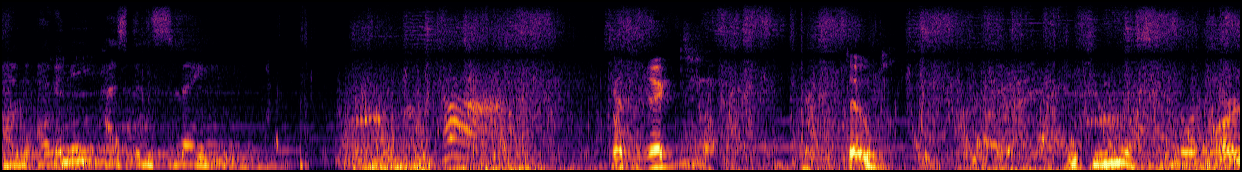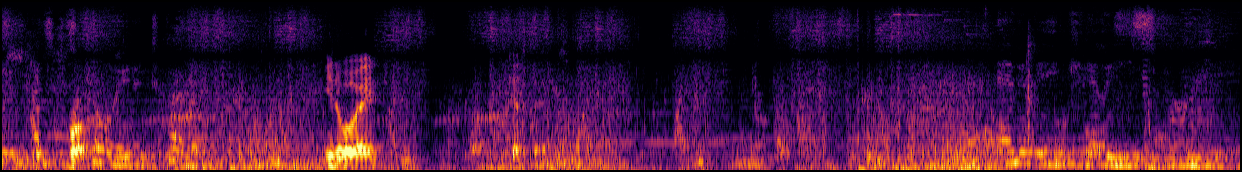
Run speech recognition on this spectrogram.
An enemy has been slain. Get wrecked, toad. Or is it a frog? Either way, get wrecked. Enemy killing spree.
